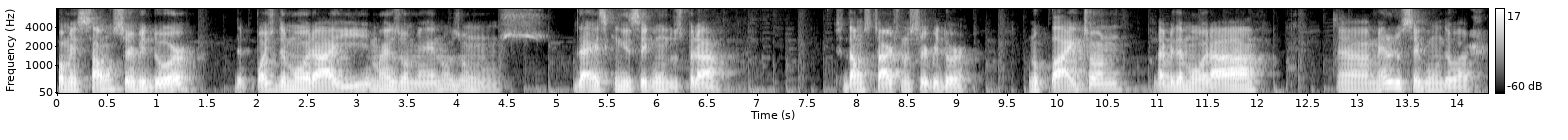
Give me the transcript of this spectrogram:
começar um servidor, pode demorar aí mais ou menos uns 10, 15 segundos para se dar um start no servidor. No Python, deve demorar uh, menos de um segundo, eu acho.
